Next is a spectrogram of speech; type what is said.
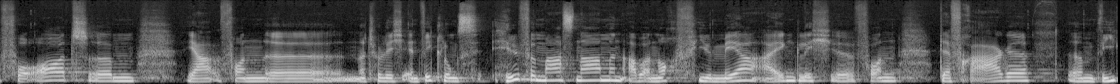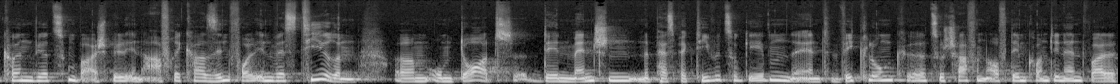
vor Ort, ähm, ja, von äh, natürlich Entwicklungshilfemaßnahmen, aber noch viel mehr eigentlich äh, von der Frage, ähm, wie können wir zum Beispiel in Afrika sinnvoll investieren, ähm, um dort den Menschen eine Perspektive zu geben, eine Entwicklung äh, zu schaffen auf dem Kontinent, weil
